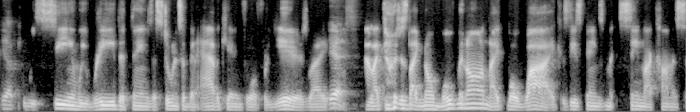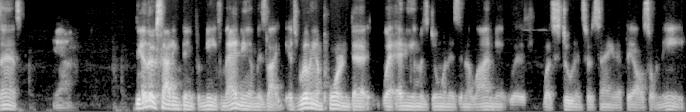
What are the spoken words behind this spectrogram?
Yep. we see and we read the things that students have been advocating for for years, right? Yes. And like there was just like no movement on. Like, well, why? Because these things seem like common sense. Yeah. The other exciting thing for me from Ednium is like it's really important that what Ednium is doing is in alignment with what students are saying that they also need.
